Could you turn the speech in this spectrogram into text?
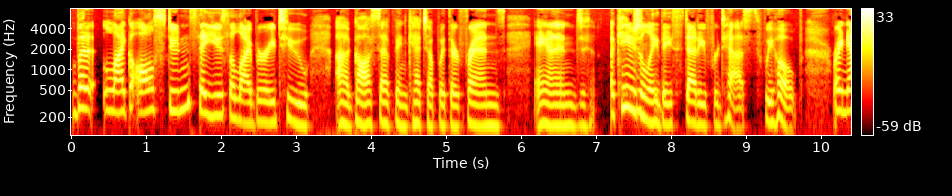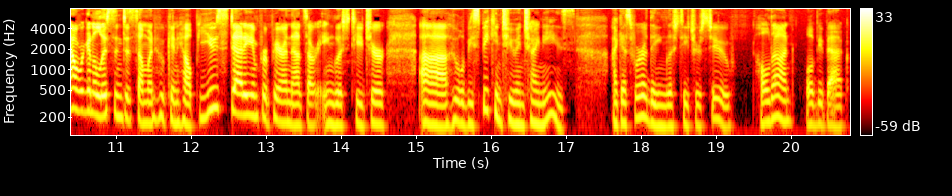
but like all students, they use the library to uh, gossip and catch up with their friends. And occasionally they study for tests, we hope. Right now, we're going to listen to someone who can help you study and prepare, and that's our English teacher uh, who will be speaking to you in Chinese. I guess we're the English teachers too. Hold on, we'll be back.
